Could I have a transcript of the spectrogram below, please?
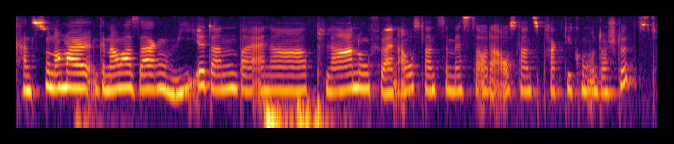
Kannst du noch mal genauer sagen, wie ihr dann bei einer Planung für ein Auslandssemester oder Auslandspraktikum unterstützt?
